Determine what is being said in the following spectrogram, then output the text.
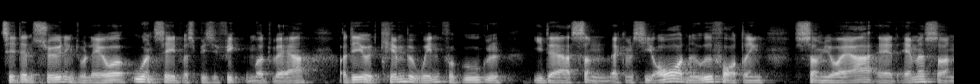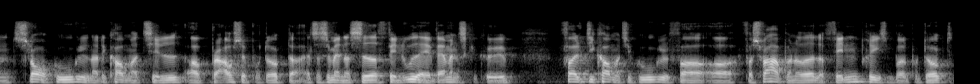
til den søgning, du laver, uanset hvor specifikt den måtte være. Og det er jo et kæmpe win for Google i deres sådan, hvad kan man sige, overordnede udfordring, som jo er, at Amazon slår Google, når det kommer til at browse produkter, altså simpelthen at sidde og finde ud af, hvad man skal købe. Folk de kommer til Google for at få svar på noget, eller finde prisen på et produkt,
